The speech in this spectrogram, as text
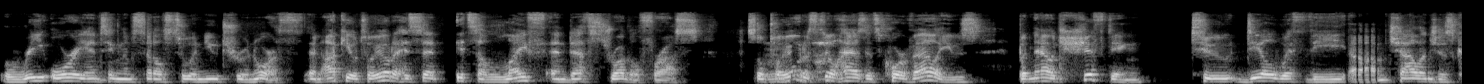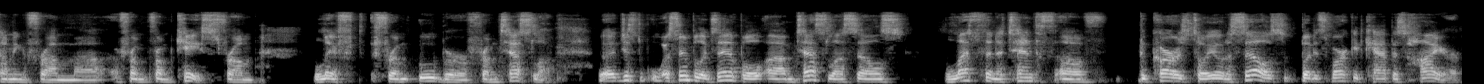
reorienting themselves to a new true north. And Akio Toyoda has said it's a life and death struggle for us. So mm-hmm. Toyota still has its core values, but now it's shifting to deal with the um, challenges coming from uh, from from case from Lyft, from Uber, from Tesla. Uh, just a simple example um, Tesla sells less than a tenth of the cars Toyota sells, but its market cap is higher.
